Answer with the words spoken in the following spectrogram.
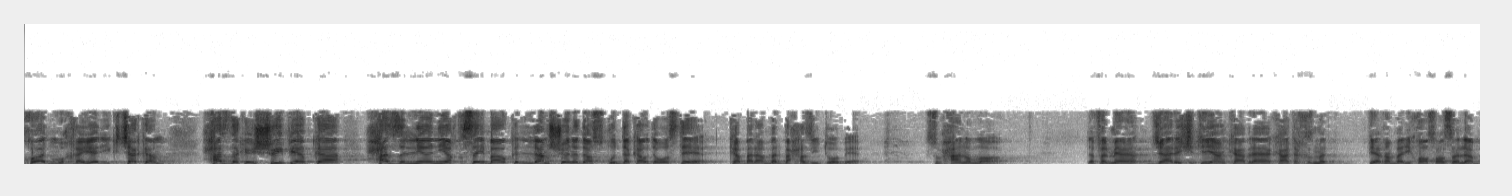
خۆت موخەیەری کچەکەم حەز دەکەی شووی پێ بکە حەزت لێ نییە قسەی باوکت لەم شوێنەدا سقوت دەکا و دەوەستێ کە بەرامبەر بە حەزی تۆ بێ سبحان اللە دەفەرمێ جارێکی تریان کابرایە کاتە خزمەت پێغەمبەری خوا صلی الله علیه و سلم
